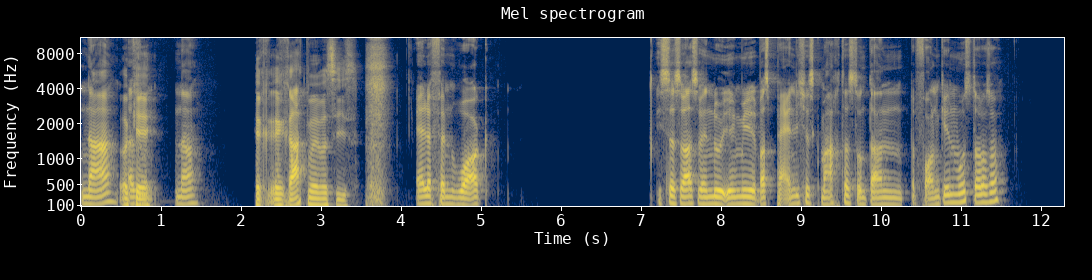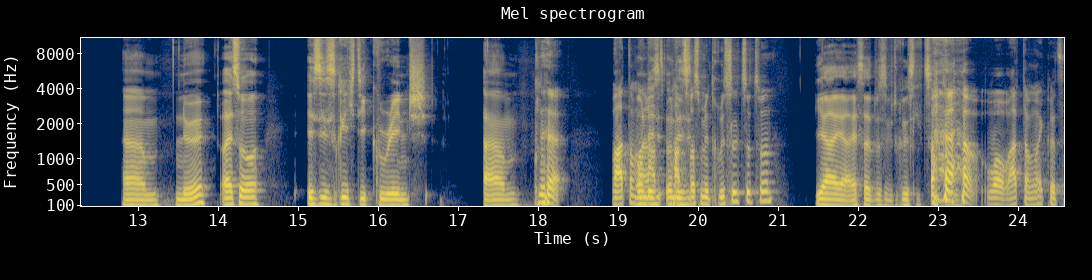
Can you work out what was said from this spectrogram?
na. Okay. Also, na. Rat mal, was ist. Elephant Walk. Ist das was, wenn du irgendwie was Peinliches gemacht hast und dann davon gehen musst oder so? Ähm, nö, also es ist richtig cringe. Ähm, warte mal, Und es- hat und es- was mit Rüssel zu tun? ja, ja, es hat was mit Rüssel zu tun. wow, warte mal kurz.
